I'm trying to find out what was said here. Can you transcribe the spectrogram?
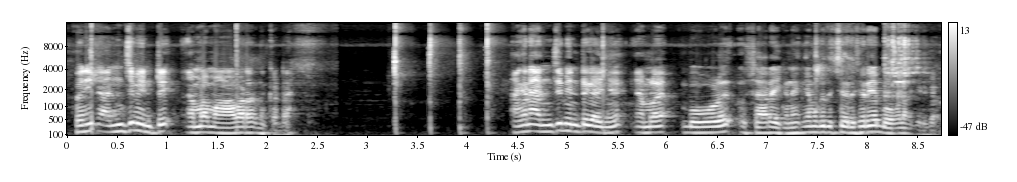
അപ്പോൾ ഇനി അഞ്ച് മിനിറ്റ് നമ്മളെ മാവട നിൽക്കട്ടെ അങ്ങനെ അഞ്ച് മിനിറ്റ് കഴിഞ്ഞ് നമ്മളെ ബോൾ ഉഷാറായിക്കണേ. നമുക്കിത് ചെറിയ ചെറിയ ബോളാക്കി എടുക്കാം.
